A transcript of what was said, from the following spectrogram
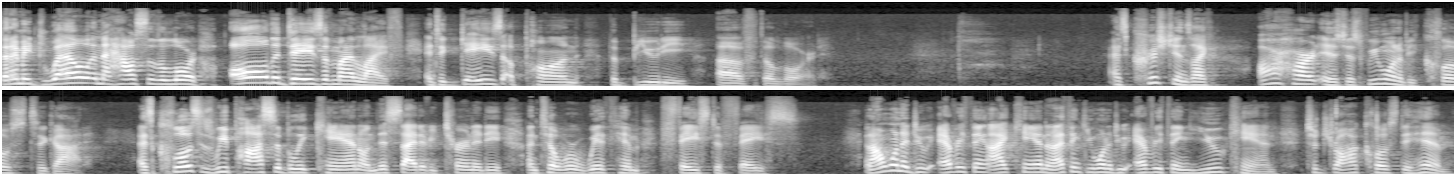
that I may dwell in the house of the Lord all the days of my life and to gaze upon the beauty of the Lord. As Christians, like, our heart is just, we want to be close to God, as close as we possibly can on this side of eternity until we're with Him face to face. And I want to do everything I can, and I think you want to do everything you can to draw close to Him.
